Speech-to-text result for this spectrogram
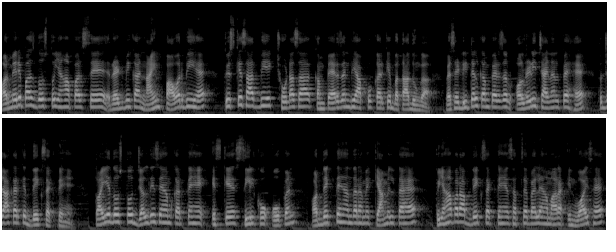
और मेरे पास दोस्तों यहाँ पर से Redmi का 9 पावर भी है तो इसके साथ भी एक छोटा सा कंपैरिजन भी आपको करके बता दूँगा। वैसे डिटेल कंपैरिजन ऑलरेडी चैनल पे है तो जा करके देख सकते हैं। तो आइए दोस्तों, जल्दी से हम करते हैं इसके सील को ओपन और देखते हैं अंदर हमें क्या मिलता है। तो यहाँ पर आप देख सकते हैं, सबसे पहले हमारा इन्वॉइस है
